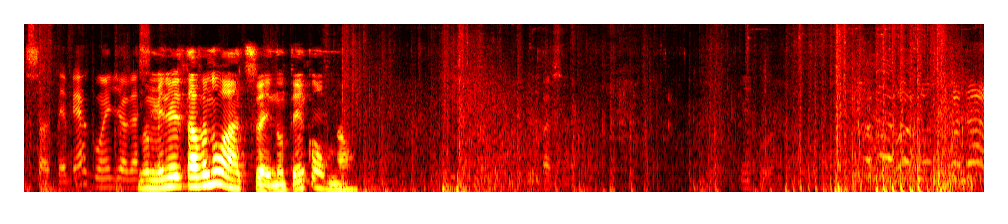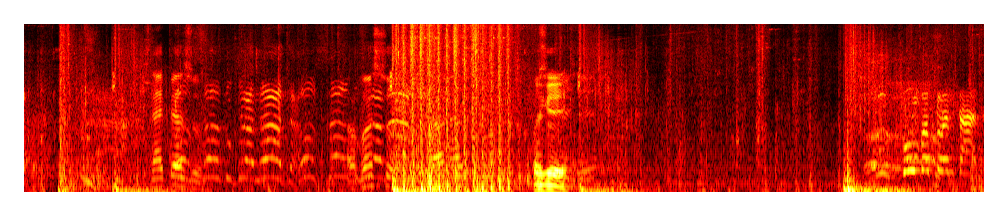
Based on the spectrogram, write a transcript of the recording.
Nossa, até vergonha de jogar No mínimo ele tava no Whats, velho. Não tem como não. Sniper azul. Avançou. Peguei. Bomba plantada.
